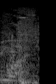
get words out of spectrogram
Onward!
